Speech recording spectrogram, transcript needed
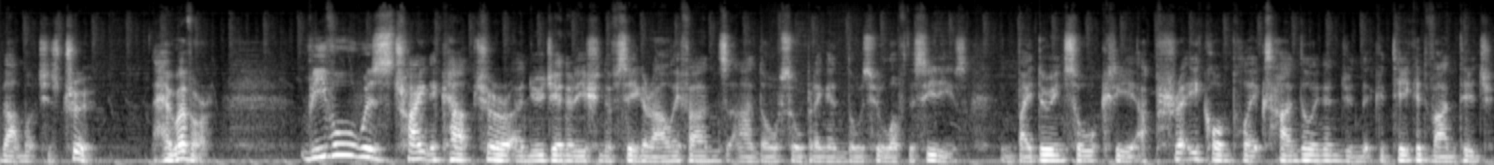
That much is true. However, Revo was trying to capture a new generation of Sega Rally fans and also bring in those who love the series by doing so create a pretty complex handling engine that could take advantage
